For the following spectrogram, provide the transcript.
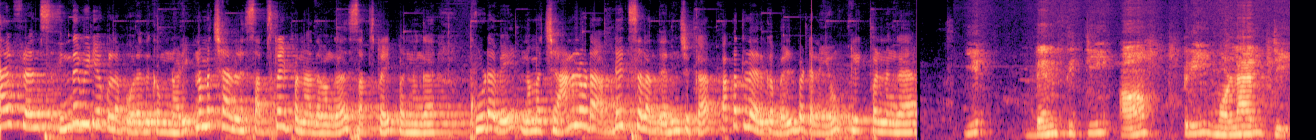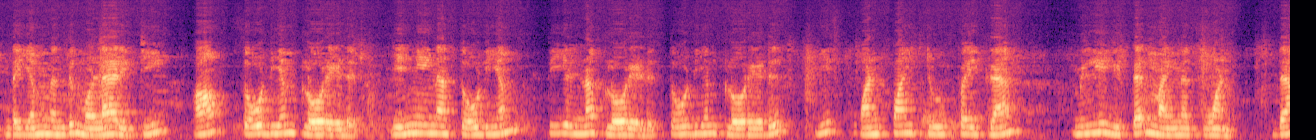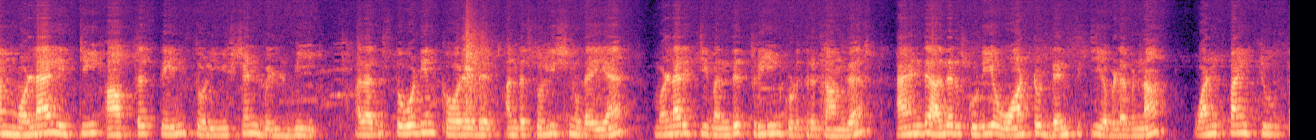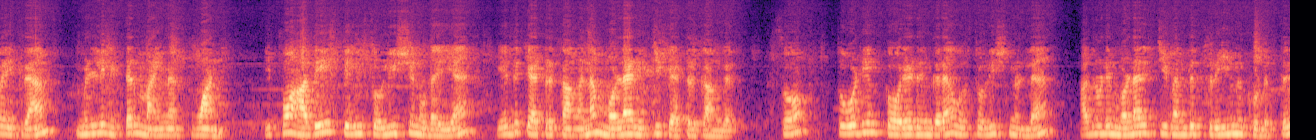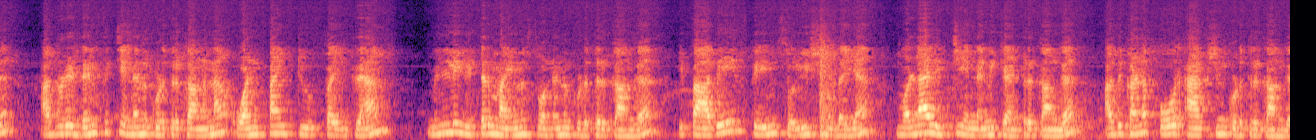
Hi friends இந்த வீடியோக்குள்ளே போகிறதுக்கு முன்னாடி நம்ம சேனலை சப்ஸ்கிரைப் பண்ணாதவங்க சப்ஸ்கிரைப் பண்ணுங்கள் கூடவே நம்ம சேனலோட அப்டேட்ஸ் எல்லாம் தெரிஞ்சுக்க பக்கத்தில் இருக்க பெல் பட்டனையும் கிளிக் பண்ணுங்கள் if density of three molarity இந்த எம் வந்து மொலாரிட்டி ஆஃப் சோடியம் குளோரைடு என்னா sodium சிஎல்னா chloride sodium chloride is one point two five gram millilitre minus one the molality of the same solution will be அதாவது sodium chloride அந்த சொல்யூஷனுடைய molarity வந்து த்ரீன்னு கொடுத்துருக்காங்க. And அதில் இருக்கக்கூடிய water density எவ்வளவுன்னா one point two five gram millilitre minus one இப்போ அதே சேம் சொல்யூஷனுடைய எது கேட்டிருக்காங்கன்னா மொலாலிட்டி கேட்டிருக்காங்க. ஸோ சோடியம் குளோரைடுங்கிற ஒரு சொல்யூஷன் இல்லை. அதனுடைய மொலாலிட்டி வந்து த்ரீன்னு கொடுத்து அதனுடைய டென்சிட்டி என்னன்னு கொடுத்துருக்காங்கன்னா one point two five gram millilitre minus ஒன்னுன்னு கொடுத்துருக்காங்க. இப்போ அதே சேம் சொல்யூஷனுடைய மொலாலிட்டி என்னன்னு கேட்டிருக்காங்க. அதுக்கான ஃபோர் ஆக்ஷன் கொடுத்துருக்காங்க.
